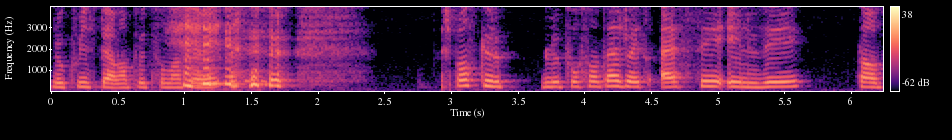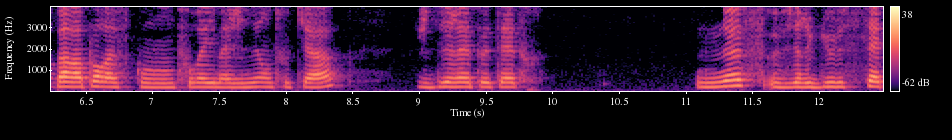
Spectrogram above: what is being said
le quiz perd un peu de son intérêt. je pense que le, le pourcentage doit être assez élevé par rapport à ce qu'on pourrait imaginer en tout cas, je dirais peut-être 9,7%.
